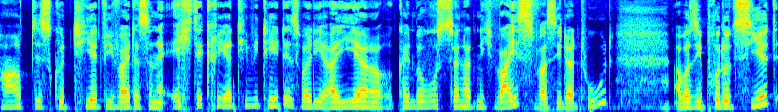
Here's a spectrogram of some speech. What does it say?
hart diskutiert, wie weit das eine echte Kreativität ist, weil die AI ja kein Bewusstsein hat, nicht weiß, was sie da tut. Aber sie produziert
